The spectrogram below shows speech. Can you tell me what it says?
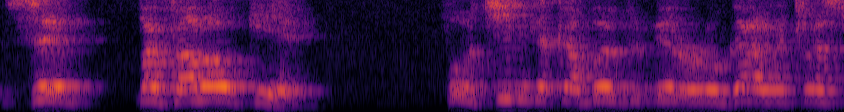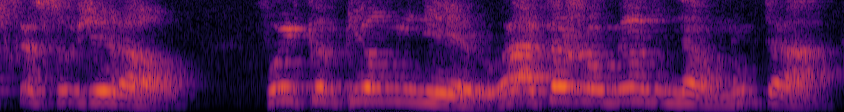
você vai falar o quê? Foi o time que acabou em primeiro lugar na classificação geral. Foi campeão mineiro. Ah, tá jogando? Não, não tá.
